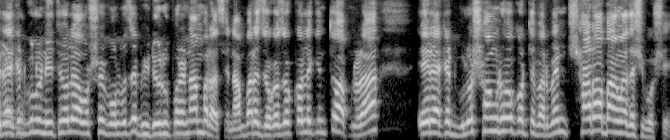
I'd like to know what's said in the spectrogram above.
র্যাকেটগুলো নিতে হলে অবশ্যই বলব যে ভিডিওর উপরে নাম্বার আছে। নাম্বারে যোগাযোগ করলে কিন্তু আপনারা এই র্যাকেটগুলো সংগ্রহ করতে পারবেন সারা বাংলাদেশে বসে।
